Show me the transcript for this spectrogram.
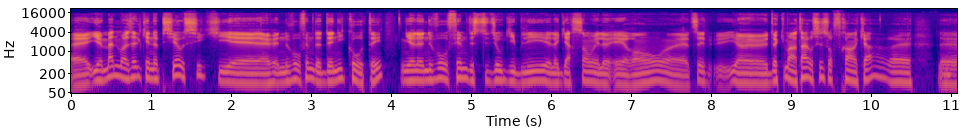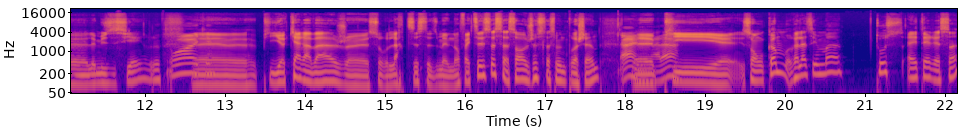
Il y a Mademoiselle Kenopsia aussi, qui est un nouveau film de Denis Côté. Il y a le nouveau film du studio Ghibli, Le garçon et le héron. Il y a un documentaire aussi sur Francoeur, le, le musicien. là. Ouais, ok. Euh, puis il y a Caravage euh, sur l'artiste du même nom. Fait que tu sais, ça, ça sort juste la semaine prochaine. Ah, Euh, voilà. puis ils sont comme relativement tous intéressants.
